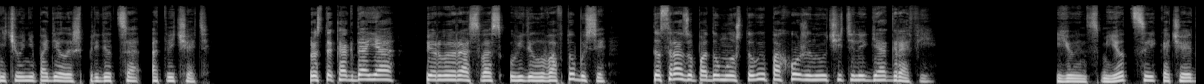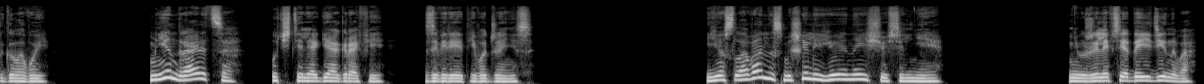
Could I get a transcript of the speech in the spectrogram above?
Ничего не поделаешь, придется отвечать. Просто когда я в первый раз вас увидела в автобусе, то сразу подумала, что вы похожи на учителя географии. Юин смеется и качает головой. «Мне нравятся учителя географии», — заверяет его Дженнис. Ее слова насмешили Юэна еще сильнее. «Неужели все до единого?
